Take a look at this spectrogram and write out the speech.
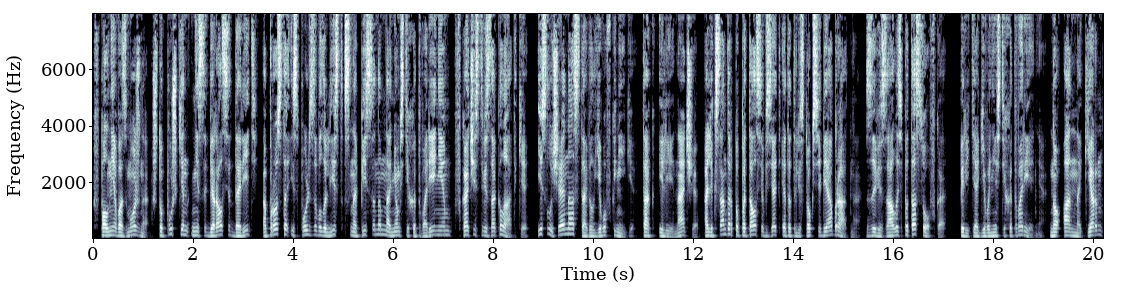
Вполне возможно, что Пушкин не собирался дарить, а просто использовал лист с написанным на нем стихотворением в качестве закладки и случайно оставил его в книге. Так или иначе, Александр попытался взять этот листок себе обратно. Завязалась потасовка, перетягивание стихотворения. Но Анна Керн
